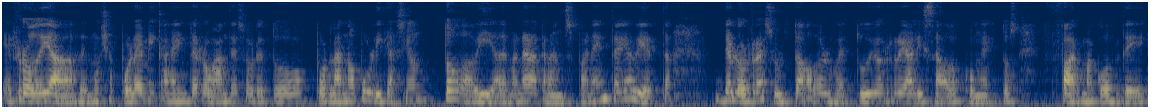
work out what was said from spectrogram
eh, rodeadas de muchas polémicas e interrogantes, sobre todo por la no publicación todavía de manera transparente y abierta de los resultados de los estudios realizados con estos fármacos de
